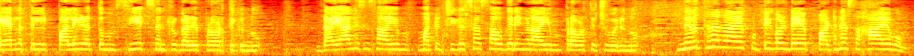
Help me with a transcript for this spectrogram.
കേരളത്തിൽ പലയിടത്തും സി എച്ച് സെന്ററുകൾ പ്രവർത്തിക്കുന്നു. ഡയാലിസിസായും മറ്റു ചികിത്സാ സൌകര്യങ്ങളായും പ്രവർത്തിച്ചു വരുന്നു. നിർധനരായ കുട്ടികളുടെ പഠന സഹായവും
